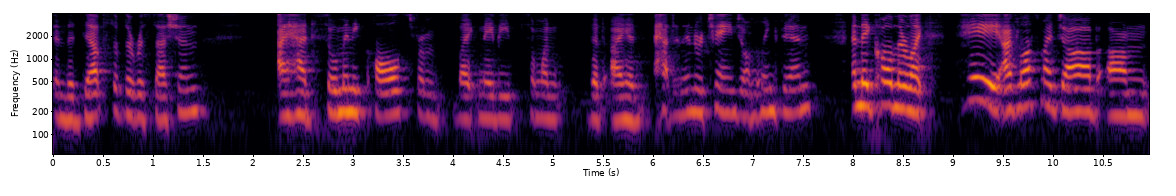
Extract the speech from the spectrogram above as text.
in the depths of the recession. I had so many calls from like maybe someone that I had had an interchange on LinkedIn, and they called and they're like, "Hey, I've lost my job, um,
